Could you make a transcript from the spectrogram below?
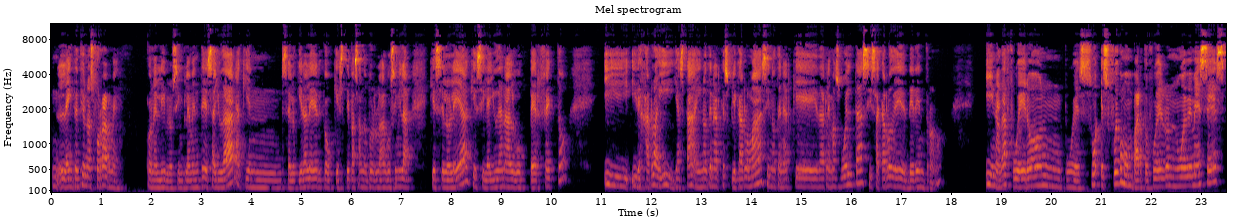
La intención no es forrarme, con el libro, simplemente es ayudar a quien se lo quiera leer o que esté pasando por algo similar, que se lo lea, que si le ayudan a algo perfecto. Y, dejarlo ahí, ya está, y no tener que explicarlo más y no tener que darle más vueltas y sacarlo de, de dentro, ¿no? Y nada, fueron, pues, fue como un parto, fueron nueve meses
